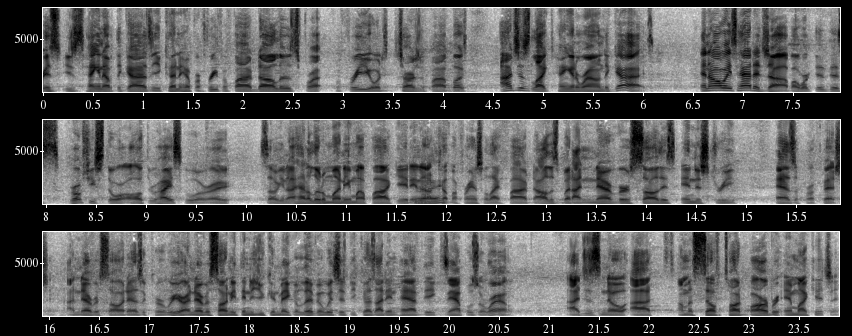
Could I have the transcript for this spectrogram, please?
is, is hanging out with the guys and you're cutting hair for free for five dollars for, for free or charging five bucks. I just liked hanging around the guys, and I always had a job. I worked at this grocery store all through high school, right? So you know, I had a little money in my pocket, and I cut my friends for like five dollars. But I never saw this industry as a profession. I never saw it as a career. I never saw anything that you can make a living with, just because I didn't have the examples around. I just know I, I'm a self-taught barber in my kitchen.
